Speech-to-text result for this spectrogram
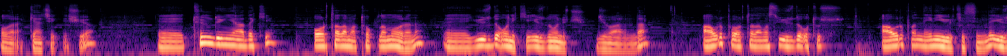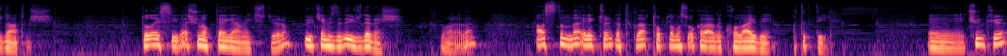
olarak gerçekleşiyor. E, tüm dünyadaki ortalama toplama oranı e, %12, %13 civarında. Avrupa ortalaması %30. Avrupa'nın en iyi ülkesinde %60. Dolayısıyla şu noktaya gelmek istiyorum. Ülkemizde de %5 bu arada. Aslında elektronik atıklar toplaması o kadar da kolay bir atık değil. E, çünkü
